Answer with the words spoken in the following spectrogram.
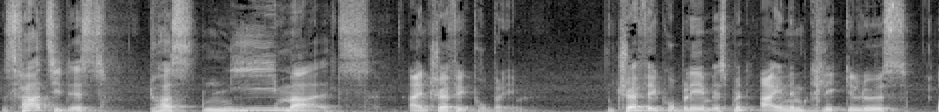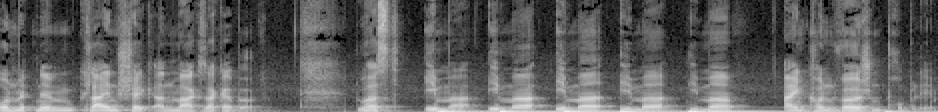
Das Fazit ist, du hast niemals ein Traffic-Problem. Ein Traffic-Problem ist mit einem Klick gelöst und mit einem kleinen Check an Mark Zuckerberg. Du hast immer, immer, immer, immer, immer ein Conversion-Problem.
